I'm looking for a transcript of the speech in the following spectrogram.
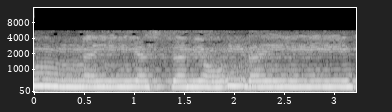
من يستمع إليك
